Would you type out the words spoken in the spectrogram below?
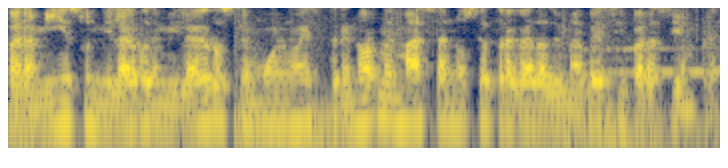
Para mí es un milagro de milagros que nuestra enorme masa no sea tragada de una vez y para siempre.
